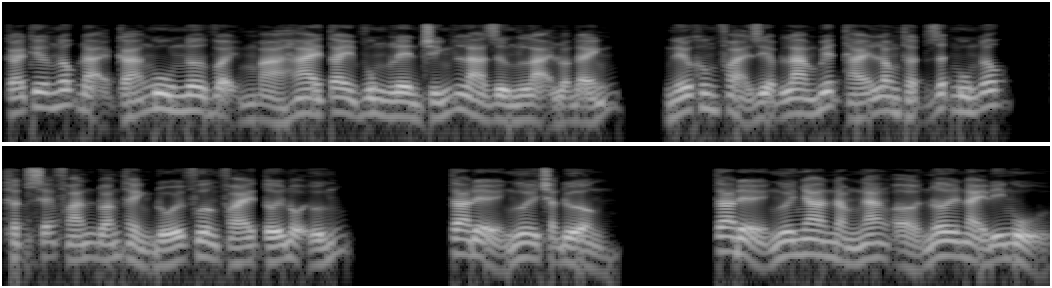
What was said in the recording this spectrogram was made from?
cái kia ngốc đại cá ngu ngơ vậy mà hai tay vung lên chính là dừng lại loạt đánh, nếu không phải diệp lam biết thái long thật rất ngu ngốc, thật sẽ phán đoán thành đối phương phái tới nội ứng. Ta để ngươi chặn đường. Ta để ngươi nha nằm ngang ở nơi này đi ngủ.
